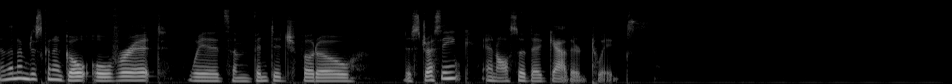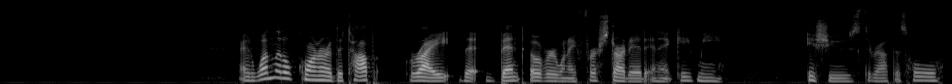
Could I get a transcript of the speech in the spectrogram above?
And then I'm just going to go over it with some vintage photo distress ink, and also the gathered twigs. I had one little corner at the top right that bent over when I first started, and it gave me issues throughout this whole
